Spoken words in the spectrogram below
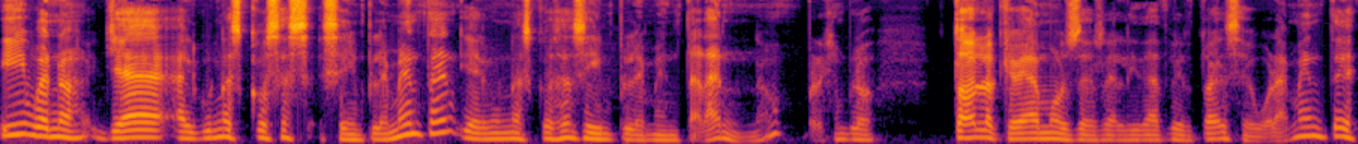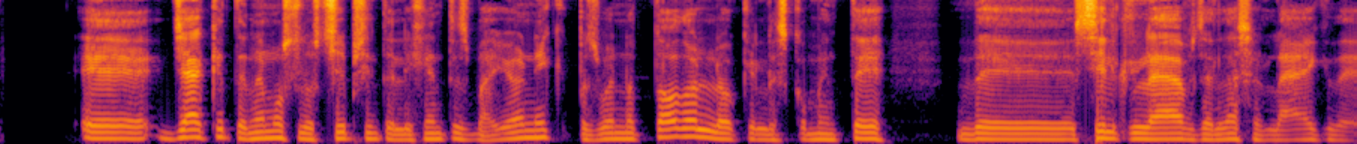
Y bueno, ya algunas cosas se implementan y algunas cosas se implementarán, ¿no? Por ejemplo, todo lo que veamos de realidad virtual seguramente. Eh, ya que tenemos los chips inteligentes Bionic, pues bueno, todo lo que les comenté de Silk Labs, de Laser Light, de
